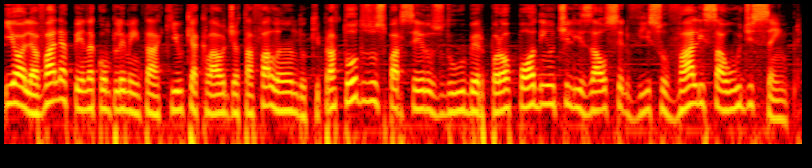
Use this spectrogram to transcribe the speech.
E olha, vale a pena complementar aqui o que a Cláudia está falando, que para todos os parceiros do Uber Pro podem utilizar o serviço Vale Saúde sempre.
